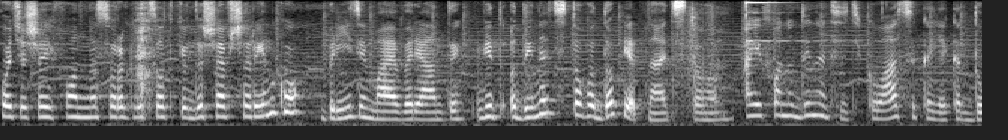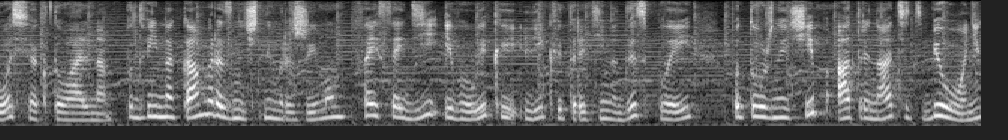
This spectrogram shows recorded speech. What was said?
Хочеш iPhone на 40% дешевше ринку? Брізі має варіанти від 11 до 15. iPhone 11 – класика, яка досі актуальна. Подвійна камера з нічним режимом, Face ID і великий Liquid Retina дисплей, потужний чіп A13 Bionic.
